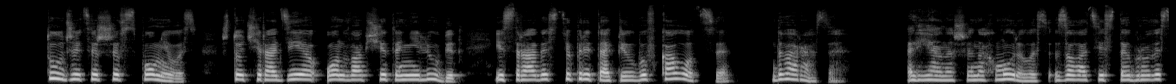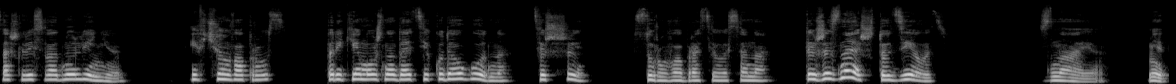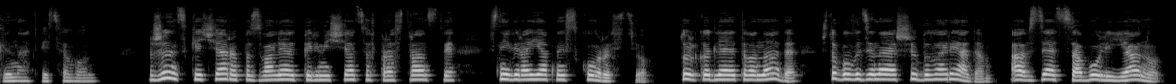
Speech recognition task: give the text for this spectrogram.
Тут же Терши вспомнилось, что чародея он вообще-то не любит и с радостью притопил бы в колодце. Два раза. Льяна Ши нахмурилась, золотистые брови сошлись в одну линию. «И в чем вопрос? По реке можно дойти куда угодно. Терши!» Сурово обратилась она. Ты же знаешь, что делать!» «Знаю», – медленно ответил он. «Женские чары позволяют перемещаться в пространстве с невероятной скоростью. Только для этого надо, чтобы водяная ши была рядом, а взять с собой Лияну...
